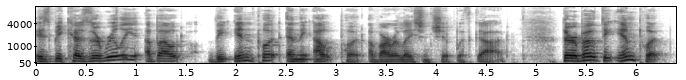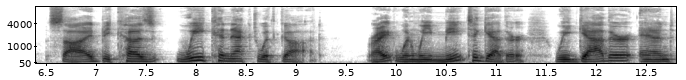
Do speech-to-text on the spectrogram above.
is because they're really about the input and the output of our relationship with God. They're about the input side because we connect with God, right? When we meet together, we gather and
